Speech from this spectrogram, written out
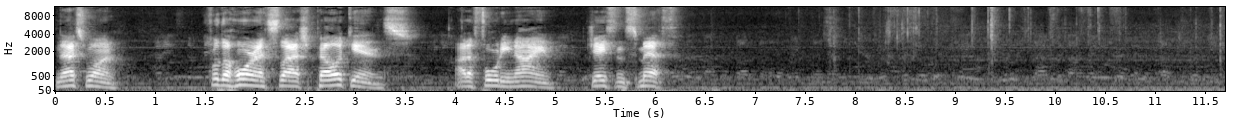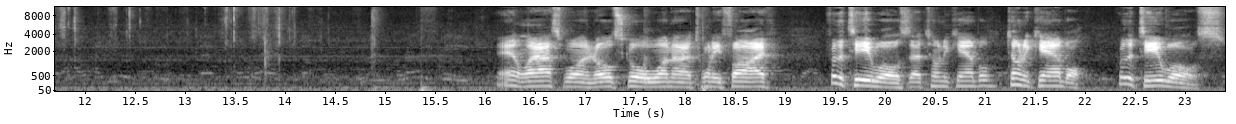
Next one, for the Hornets slash Pelicans out of 49, Jason Smith. And last one, an old school 1 out of 25 for the T-Wolves. Is that Tony Campbell? Tony Campbell for the T-Wolves.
